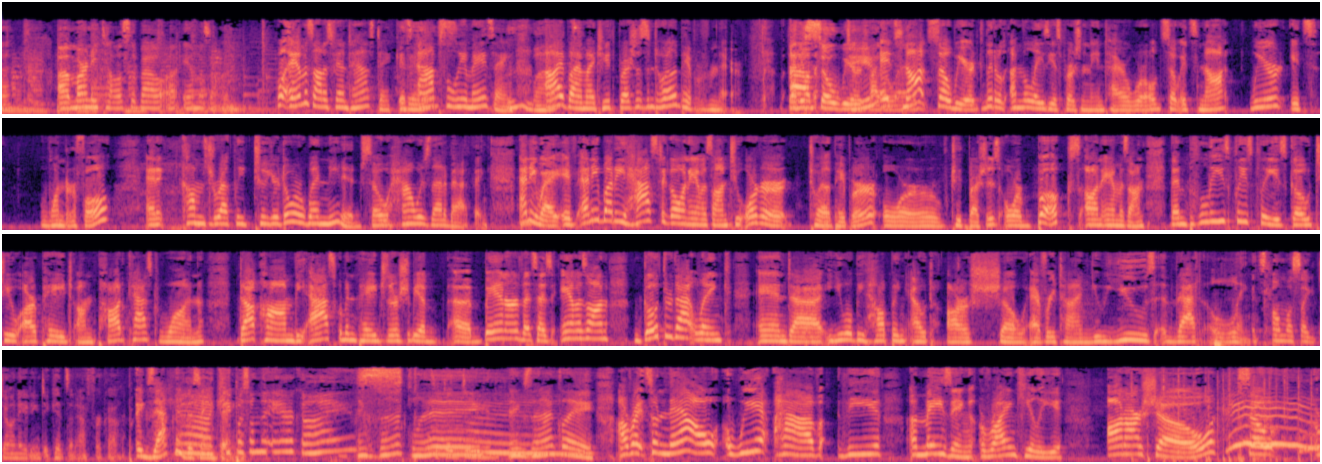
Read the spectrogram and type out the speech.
Uh, Marni, tell us about uh, Amazon. Well, Amazon is fantastic. It's is? absolutely amazing. what? I buy my toothbrushes and toilet paper from there. That is so weird, by the It's way. not so weird. Literally, I'm the laziest person in the entire world, so it's not weird. It's wonderful, and it comes directly to your door when needed. So how is that a bad thing? Anyway, if anybody has to go on Amazon to order toilet paper or toothbrushes or books on Amazon, then please, please, please go to our page on podcast1.com, the Ask Women page. There should be a, a banner that says Amazon. Go through that link, and uh, you will be helping out our show every time you use that link. It's almost like donating to kids in Africa. exactly the same thing. keep us on the air, guys. Exactly. good. Exactly. All right. So now we have the amazing Ryan Keely on our show. So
